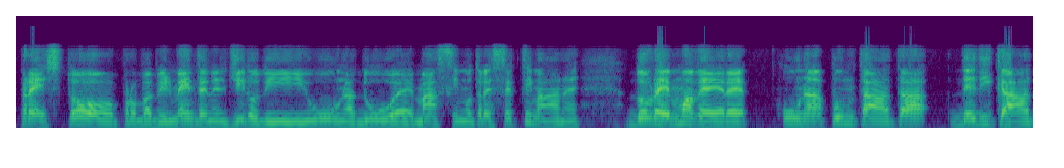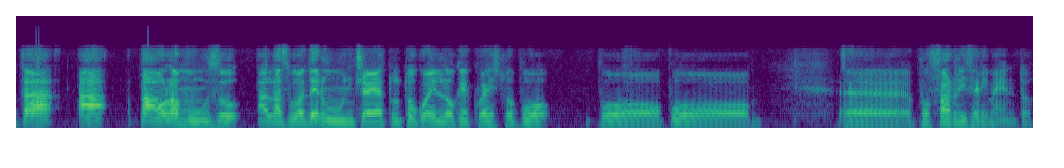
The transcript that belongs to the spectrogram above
presto, probabilmente nel giro di una, due, massimo tre settimane, dovremmo avere una puntata dedicata a Paola Muso alla sua denuncia e a tutto quello che questo può, può, può, eh, può far riferimento.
